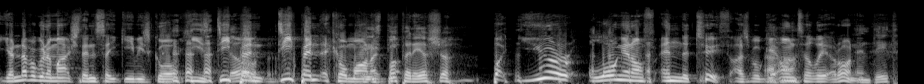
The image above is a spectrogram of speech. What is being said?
You're never going to match the insight game he's got. He's deep No. in, deep into Kilmarnock. He's deep but, in Ayrshire. but you're long enough in the tooth, as we'll get Uh-huh. on to later on, Indeed.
